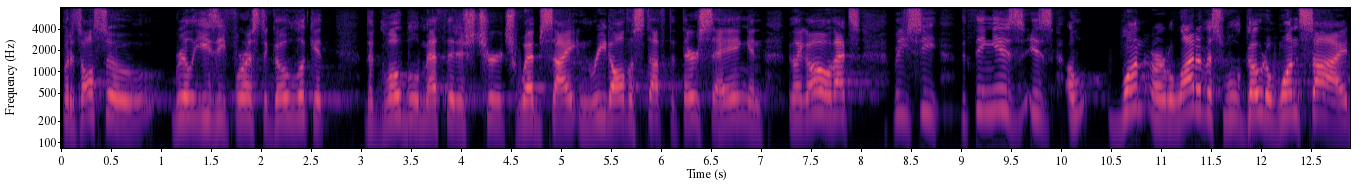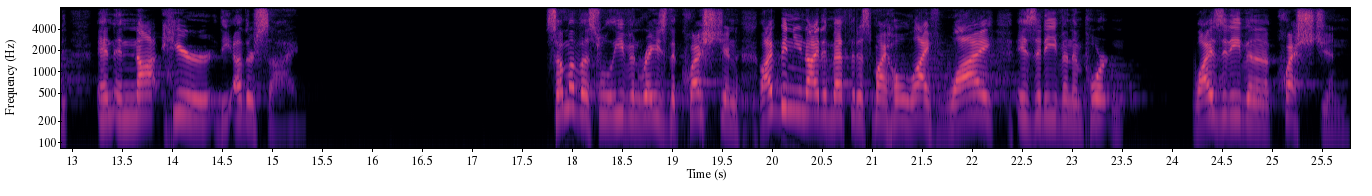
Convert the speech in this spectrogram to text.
But it's also really easy for us to go look at the Global Methodist Church website and read all the stuff that they're saying and be like, oh, that's, but you see, the thing is, is a, one or a lot of us will go to one side and, and not hear the other side. Some of us will even raise the question I've been United Methodist my whole life. Why is it even important? Why is it even a question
